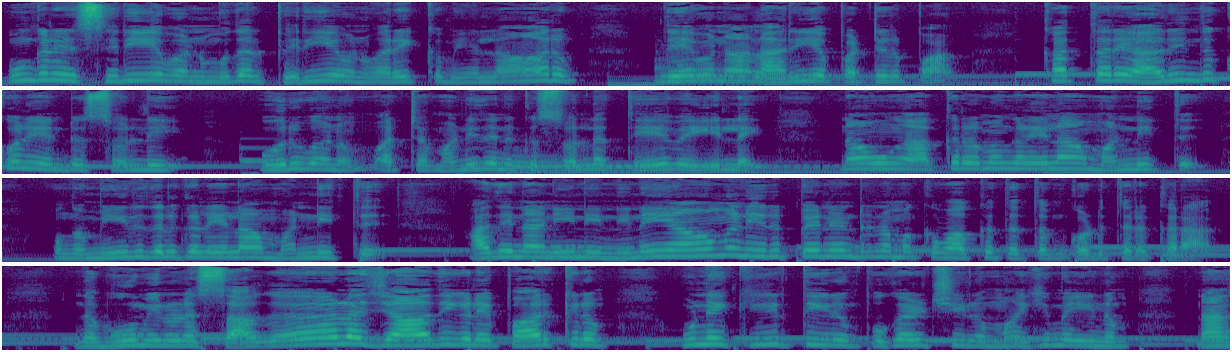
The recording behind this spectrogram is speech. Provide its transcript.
உங்களில் சிறியவன் முதல் பெரியவன் வரைக்கும் எல்லாரும் தேவனால் அறியப்பட்டிருப்பான். கத்தரை அறிந்து கொள் என்று சொல்லி ஒருவனும் மற்ற மனிதனுக்கு சொல்ல தேவையில்லை. நான் உங்க அக்கிரமங்களையெல்லாம் மன்னித்து உங்க மீறுதல்களையெல்லாம் மன்னித்து அதை நான் இனி நினையாமல் இருப்பேன் என்று நமக்கு வாக்குத்தத்தம் கொடுத்திருக்கிறார். இந்த பூமியில் உள்ள சகல ஜாதிகளை பார்க்கிலும் உன்னை கீர்த்தியிலும் புகழ்ச்சியிலும் மகிமையிலும் நான்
